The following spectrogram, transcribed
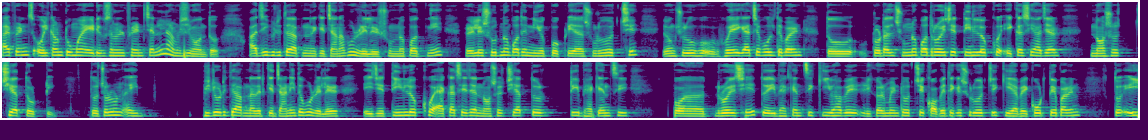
Hi friends welcome to my educational friend channel আমি সীমন্ত আজ এই ভিডিওতে আপনাদেরকে জানাব রেলের শূন্যপদ নিয়ে। রেলের শূন্যপদের নিয়োগ প্রক্রিয়া শুরু হচ্ছে এবং শুরু হয়ে গেছে বলতে পারেন। তো টোটাল শূন্যপদ রয়েছে তিন লক্ষ একাশি হাজার নশো ছিয়াত্তরটি। তো চলুন এই ভিডিওটিতে আপনাদেরকে জানিয়ে দেবো রেলের এই যে তিন লক্ষ একাশি হাজার নশো ছিয়াত্তরটি ভ্যাকেন্সি রয়েছে। তো এই ভ্যাকেন্সি কীভাবে রিকোয়ারমেন্ট হচ্ছে, কবে থেকে শুরু হচ্ছে, কীভাবে করতে পারেন? তো এই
